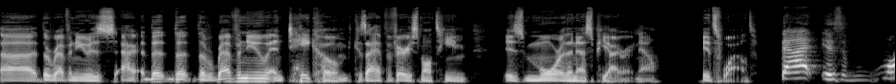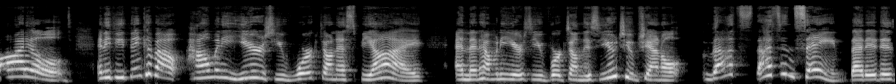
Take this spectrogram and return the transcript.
uh, the revenue is uh, the, the, the revenue and take home, because I have a very small team, is more than SPI right now. It's wild. That is wild. And if you think about how many years you've worked on SPI and then how many years you've worked on this YouTube channel, that's that's insane that it is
